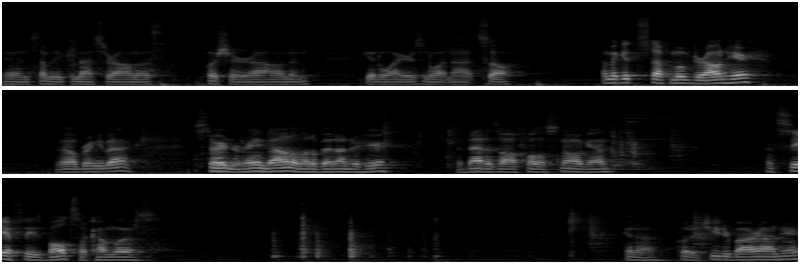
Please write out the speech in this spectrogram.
and somebody can mess around with pushing around and getting wires and whatnot. So I'm gonna get stuff moved around here, and I'll bring you back. starting to rain down a little bit under here. The bed is all full of snow again. Let's see if these bolts will come loose. Gonna put a cheater bar on here.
